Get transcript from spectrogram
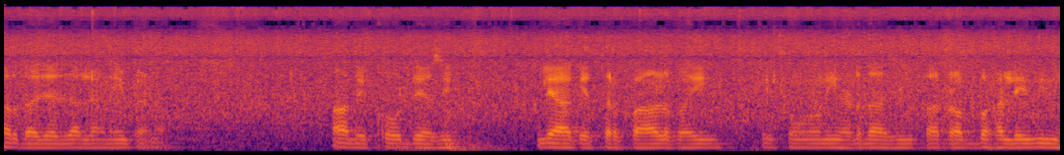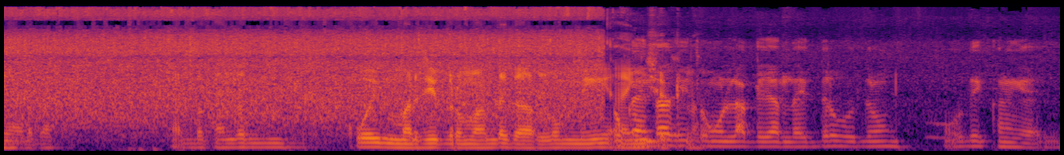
ਘਰ ਦਾ ਜਾਇਜ਼ਾ ਲੈਣਾ ਹੀ ਪੈਣਾ। ਆ ਦੇਖੋ ਉਹਦੇ ਅਸੀਂ ਲਿਆ ਕੇ ਤਰਪਾਲ ਪਾਈ ਇਹ ਚੋਂ ਨਹੀਂ ਹਟਦਾ ਸੀ ਪਰ ਰੱਬ ਹਲੇ ਵੀ ਨਹੀਂ ਹਟਦਾ ਰੱਬ ਕਹਿੰਦਾ ਕੋਈ ਮਰਜ਼ੀ ਪ੍ਰਬੰਧ ਕਰ ਲਓ ਮੀਂਹ ਉਹ ਆਈ ਕਹਿੰਦਾ ਸੀ ਛੱਡਣਾ ਤੋਣ ਲੱਗ ਜਾਂਦਾ ਇੱਧਰ ਉਧਰੋਂ ਉਹ ਦੇਖਣ ਗਿਆ ਜੀ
